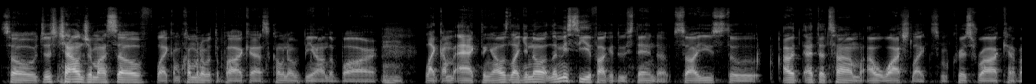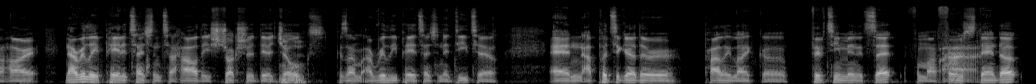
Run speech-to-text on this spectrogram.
So just challenging myself, like I'm coming up with the podcast, coming up with Beyond the Bar, like I'm acting. I was like, you know what? Let me see if I could do stand up. So I used to, I, at the time, I would watch like some Chris Rock, Kevin Hart, and I really paid attention to how they structured their jokes because I really pay attention to detail. And I put together probably like a 15 minute set for my first stand up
